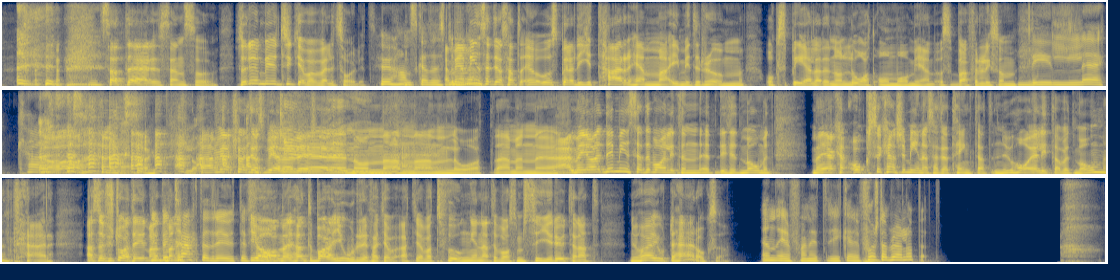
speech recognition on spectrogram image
så att där, sen så... Så det tyckte jag var väldigt sorgligt. Hur handskades Ja, du men jag minns att jag satt och spelade gitarr hemma i mitt rum och spelade någon låt om och om igen. Och så bara för att liksom... Lille katt. Exakt. Men jag tror att jag spelade någon annan låt. Nej, men, eh, nej, men jag, det minns jag att det var en liten, ett litet moment. Men jag kan också kanske minnas att jag tänkte att nu har jag lite av ett moment här. Alltså förstå att det, Du man, man, betraktade det utifrån. Ja, men jag inte bara gjorde det för att jag, att jag var tvungen att det var som syre, utan att nu har jag gjort det här också. En erfarenhet rikare. Första bröllopet?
